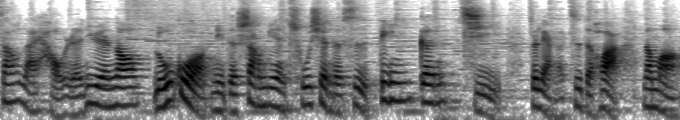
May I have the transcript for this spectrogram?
招来好人缘哦。如果你的上面出现的是丁跟己。这两个字的话，那么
